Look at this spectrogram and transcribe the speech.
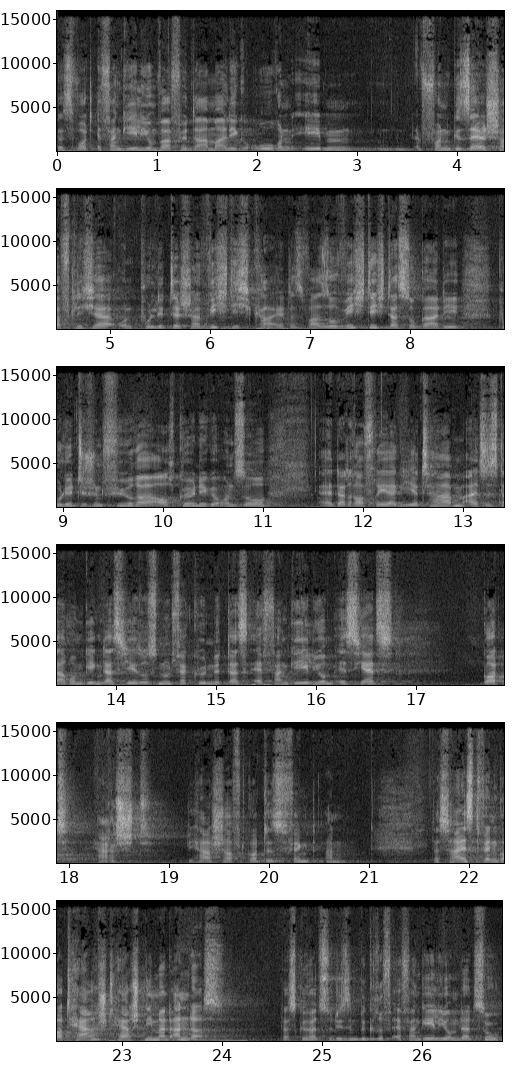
Das Wort Evangelium war für damalige Ohren eben von gesellschaftlicher und politischer Wichtigkeit. Das war so wichtig, dass sogar die politischen Führer, auch Könige und so, äh, darauf reagiert haben, als es darum ging, dass Jesus nun verkündet, das Evangelium ist jetzt, Gott herrscht. Die Herrschaft Gottes fängt an. Das heißt, wenn Gott herrscht, herrscht niemand anders. Das gehört zu diesem Begriff Evangelium dazu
